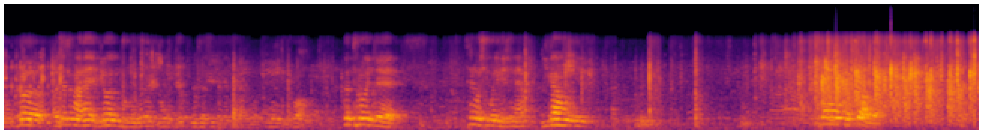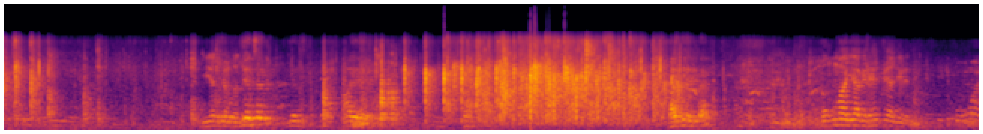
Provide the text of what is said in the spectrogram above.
뭐 그런 어쨌든 간에 이런 부분들을 좀 보셨으면 좋겠다고 생각이 들고 끝으로 이제 새로 오신 분이 계시나요? 이강훈님 이강훈 또 이현철 선수 이현철 이현철 아 예. 예. 마이크 드릴까요? 고구마 이야기를 해줘야지 그랬는데 잠깐 마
